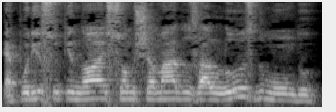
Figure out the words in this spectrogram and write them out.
É por isso que nós somos chamados à luz do mundo,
